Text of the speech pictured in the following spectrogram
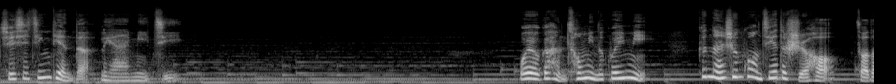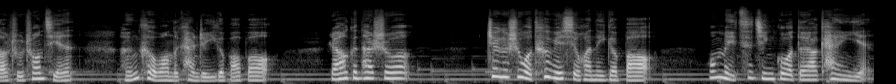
学习经典的恋爱秘籍。我有个很聪明的闺蜜，跟男生逛街的时候，走到橱窗前，很渴望的看着一个包包。然后跟他说：“这个是我特别喜欢的一个包，我每次经过都要看一眼。”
